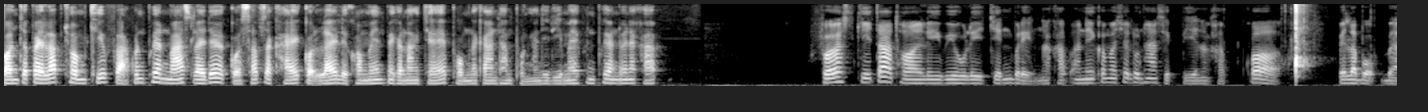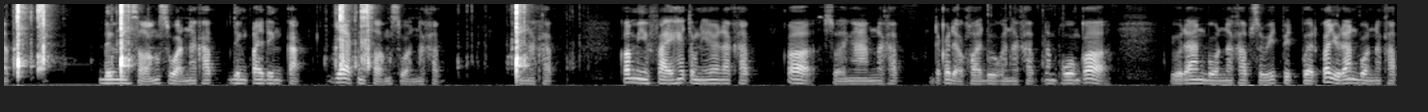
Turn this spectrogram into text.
ก่อนจะไปรับชมคลิปฝากเพื่อนๆ Mars Rider กด Subscribe กดไลค์หรือคอมเมนต์เป็นกำลังใจให้ผมในการทำผลงานดีๆมาให้เพื่อนๆด้วยนะครับ First Guitar Toy Review Legend Blade นะครับ อันนี้ก็ไม่ใช่รุ่น 50 ปีนะครับ ก็เป็นระบบแบบดึง 2 ส่วนนะครับ ดึงไปดึงกลับแยกเป็น 2 ส่วนนะครับนะครับ ก็มีไฟให้ตรงนี้ด้วยนะครับ ก็สวยงามนะครับ แล้วก็เดี๋ยวคอยดูกันนะครับลำโพงก็อยู่ด้านบนนะครับ สวิตช์ปิดเปิดก็อยู่ด้านบนนะครับ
